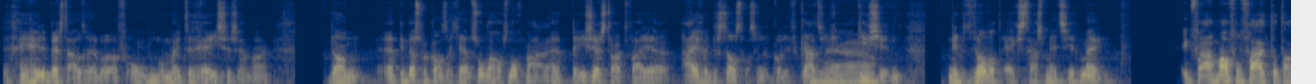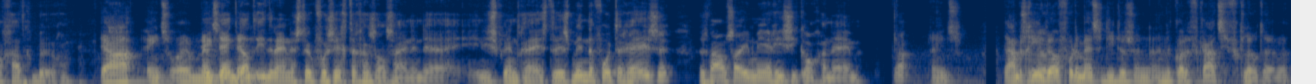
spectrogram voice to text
geen hele beste auto hebben of om, om mee te racen, zeg maar. Dan heb je best wel kans dat jij op zondag alsnog maar hè, P6 start, waar je eigenlijk de snelste was in de kwalificatie. Dus in die zin neemt het wel wat extra's met zich mee. Ik vraag me af hoe vaak dat dan gaat gebeuren. Ja, eens hoor. Mensen, ik denk dat iedereen een stuk voorzichtiger zal zijn in, de, in die sprintrace. Er is minder voor te racen, dus waarom zou je meer risico gaan nemen? Ja, eens. Ja, misschien wel voor de mensen die dus een, een kwalificatie verkloot hebben.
